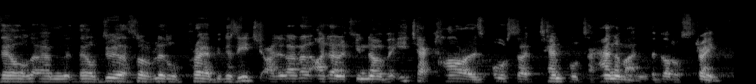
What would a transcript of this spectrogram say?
they'll um, they'll do a sort of little prayer because each I don't, I don't know if you know, but each is also a temple to Hanuman, the god of strength.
